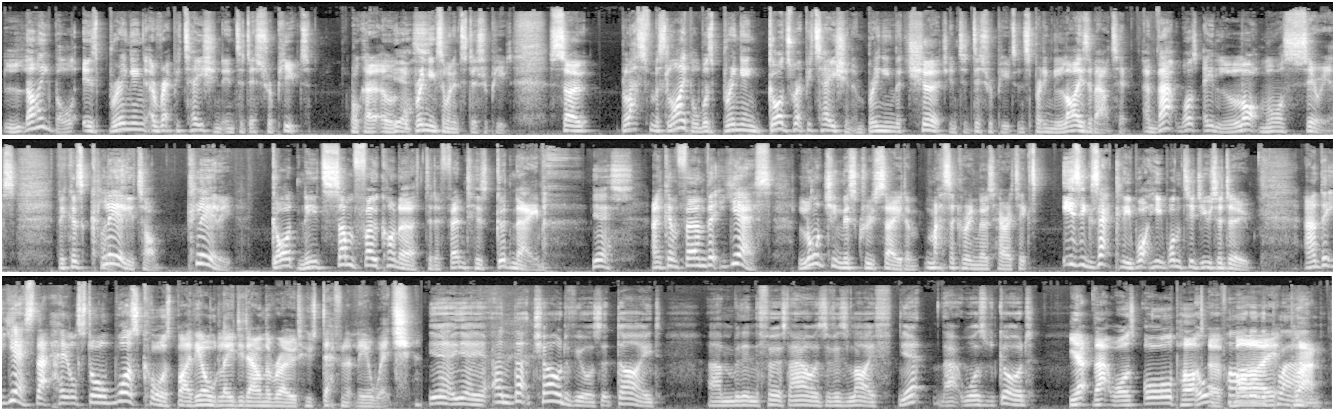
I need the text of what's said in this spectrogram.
Libel is bringing a reputation into disrepute, or, kind of, or Yes. bringing someone into disrepute. So blasphemous libel was bringing God's reputation and bringing the church into disrepute and spreading lies about it, and that was a lot more serious because clearly, Tom, clearly, God needs some folk on earth to defend His good name. Yes. and confirm that yes, launching this crusade and massacring those heretics is exactly what he wanted you to do. And that yes, that hailstorm was caused by the old lady down the road who's definitely a witch. Yeah, yeah, yeah. And that child of yours that died um, within the first hours of his life. Yeah, that was God. Yep, that was all part All of part of my the plan.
